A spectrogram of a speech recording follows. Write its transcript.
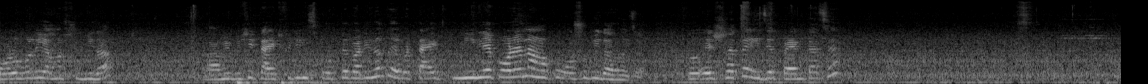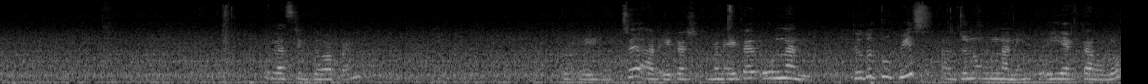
বড় হলেই আমার সুবিধা। আমি বেশি টাইট ফিটিংস করতে পারি না, তো এবার টাইট নিলে পরে না আমার খুব অসুবিধা হয়ে যায়। তো এর সাথে এই যে প্যান্ট আছে ইলাস্টিক দেওয়া প্যান্ট তো এই হচ্ছে, আর এটা মানে এটার ওড়না নেই। যেহেতু টু পিস তার জন্য ওড়না নেই। তো এই একটা হলো।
